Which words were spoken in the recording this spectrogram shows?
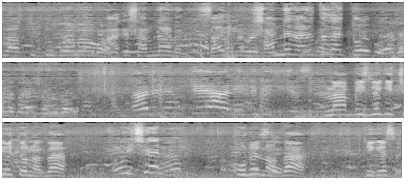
প্লাস্টিক আগে সামনে আনেন সামনে গাড়িতে যাই তো না বিজলে কিচ্ছু হইতো না যা। উঠে না। যা। ঠিক আছে।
